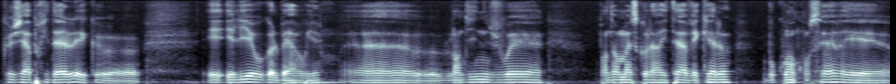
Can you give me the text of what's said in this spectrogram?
que j'ai appris d'elle et que est, liée au Goldberg, oui. Euh, Landine jouait pendant ma scolarité avec elle beaucoup en concert et euh,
